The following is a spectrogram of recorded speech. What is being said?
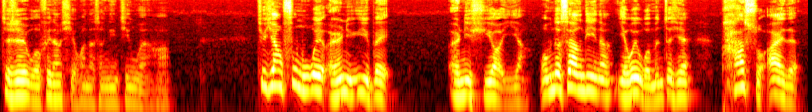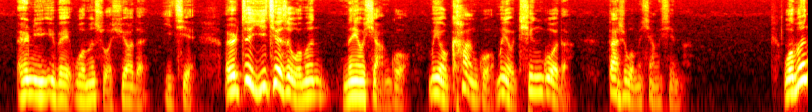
这是我非常喜欢的圣经经文哈。就像父母为儿女预备儿女需要一样，我们的上帝呢，也为我们这些他所爱的儿女预备我们所需要的一切。而这一切是我们没有想过、没有看过、没有听过的，但是我们相信了。我们。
